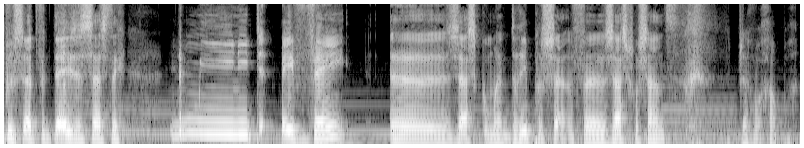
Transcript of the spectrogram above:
voor D66. Dat meen. PVV. eh 6,3%. Of eh, 6%. Op zich wel grappig.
